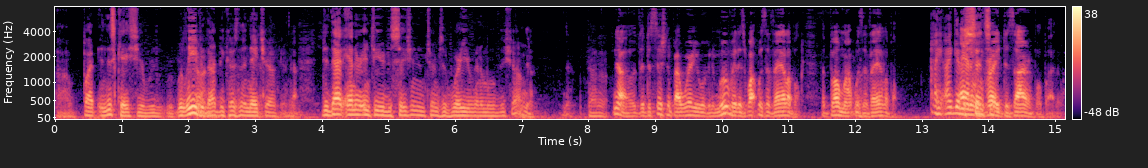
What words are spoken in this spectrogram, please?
Uh, But in this case, you're re- relieved of that because of the nature of it. Yeah. Did that enter into your decision in terms of where you were going to move the show? No, no. Not at all. No, the decision about where you were going to move it is what was available. The Beaumont was available. I, I get And a it was very desirable, by the way.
